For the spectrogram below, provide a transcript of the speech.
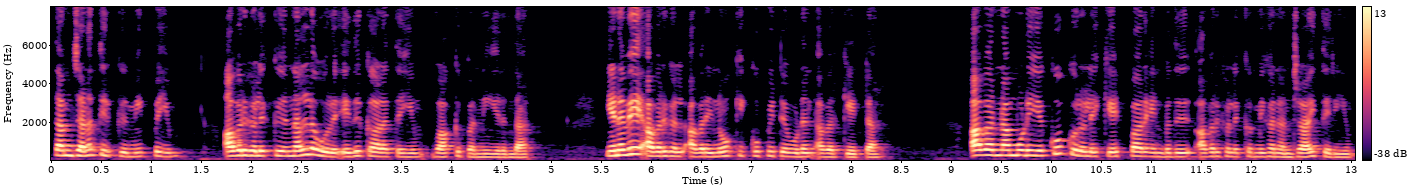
தம் ஜனத்திற்கு மீட்பையும் அவர்களுக்கு நல்ல ஒரு எதிர்காலத்தையும் வாக்கு பண்ணி இருந்தார் எனவே அவர்கள் அவரை நோக்கி கூப்பிட்டவுடன் அவர் கேட்டார். அவர் நம்முடைய கூக்குரலை கேட்பார் என்பது அவர்களுக்கு மிக நன்றாய் தெரியும்.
